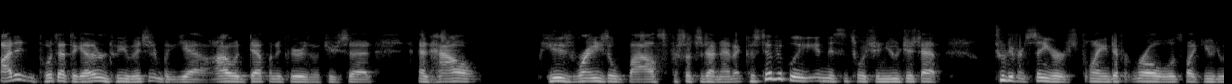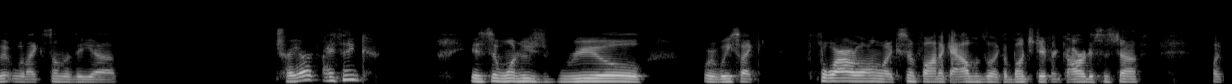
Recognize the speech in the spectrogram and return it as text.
I didn't put that together until you mentioned it, but yeah, I would definitely agree with what you said and how his range allows for such a dynamic. Because typically in this situation, you just have two different singers playing different roles, like you do it with like some of the uh Treyarch, I think, is the one who's real release like four hour long like symphonic albums, with, like a bunch of different artists and stuff. Like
